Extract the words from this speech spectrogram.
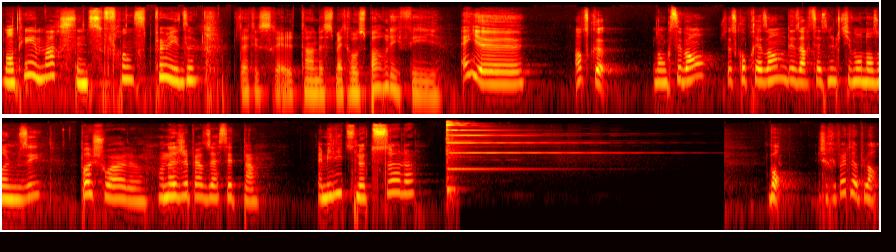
Monter les marches, c'est une souffrance pure et dure. Peut-être que ce serait le temps de se mettre au sport, les filles. Hey, euh. En tout cas, donc c'est bon? C'est ce qu'on présente, des artistes nuls qui vont dans un musée? Pas le choix, là. On a déjà perdu assez de temps. Amélie, tu notes ça, là? Bon, je répète le plan.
